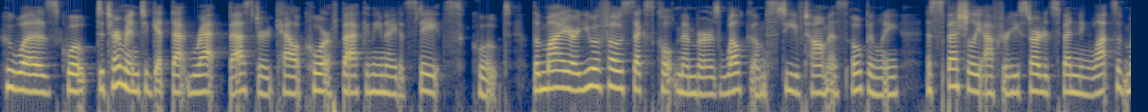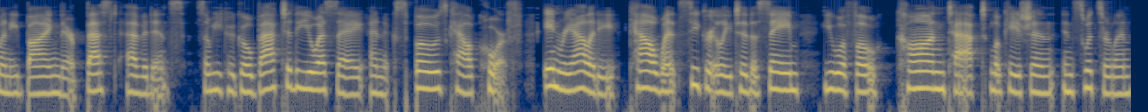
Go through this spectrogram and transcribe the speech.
who was, quote, determined to get that rat bastard Kal Korff back in the United States, quote. The Meier UFO sex cult members welcomed Steve Thomas openly, especially after he started spending lots of money buying their best evidence so he could go back to the USA and expose Kal Korff. In reality, Kal went secretly to the same UFO contact location in Switzerland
